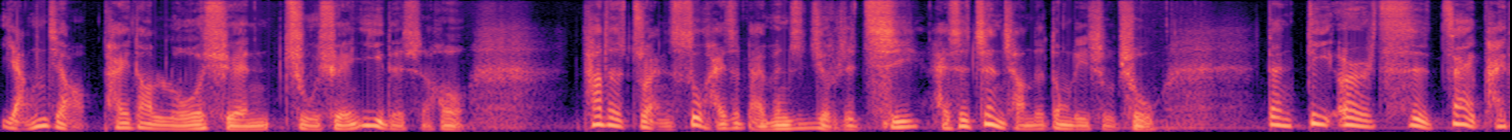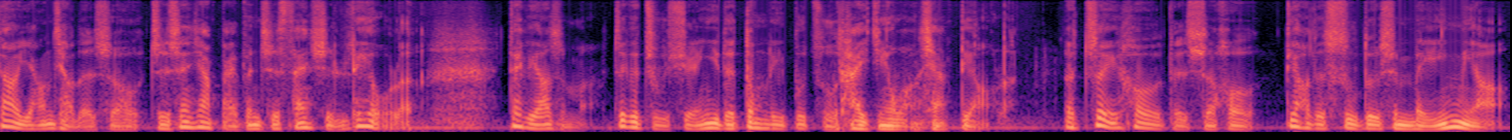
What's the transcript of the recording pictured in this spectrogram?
仰角、拍到螺旋主旋翼的时候，它的转速还是百分之九十七，还是正常的动力输出。但第二次再拍到仰角的时候，只剩下百分之三十六了，代表什么？这个主旋翼的动力不足，它已经往下掉了。那最后的时候，掉的速度是每秒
